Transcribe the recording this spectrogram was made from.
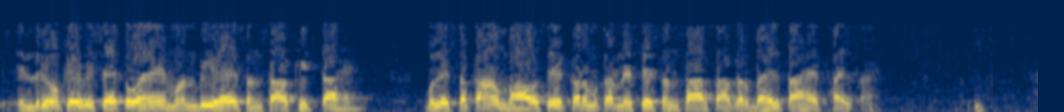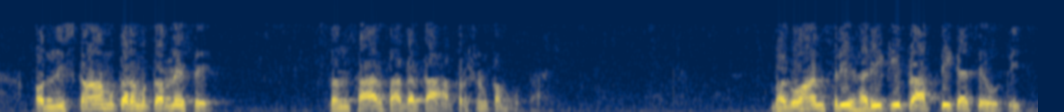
इंद्रियों के विषय तो है, मन भी है संसार खींचता है। बोले, सकाम भाव से कर्म करने से संसार सागर बहलता है, फैलता है। और निष्काम कर्म करने से संसार सागर का आकर्षण कम होता है। भगवान श्री हरि की प्राप्ति कैसे होती है?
